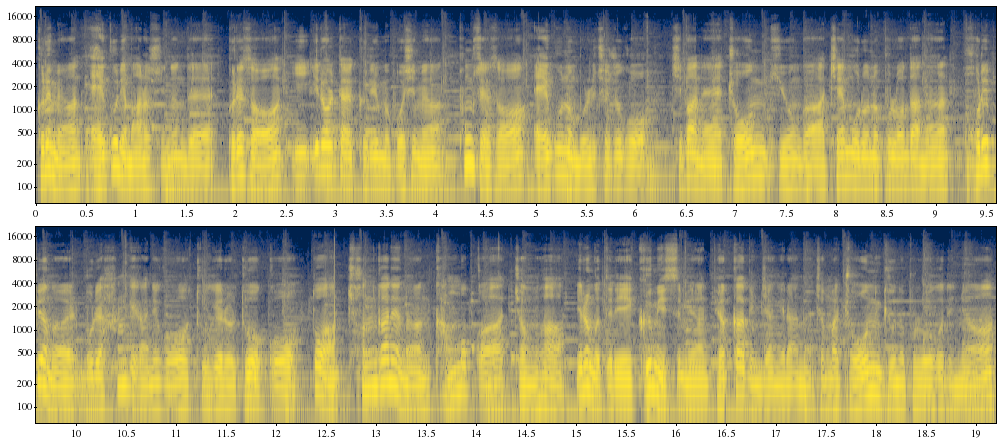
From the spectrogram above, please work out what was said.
그러면 애군이 많을 수 있는데 그래서 이 1월달 그림을 보시면 풍수에서 애군은 물리쳐주고 집안에 좋은 기운과 재물운을 불러온다는 호리병을 무려 한 개가 아니고 두 개를 두었고 또한 천간에는 간목과 정화 이런 것들이 금이 있으면 벽갑인정이라는 정말 좋은 기운을 불러오거든요.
